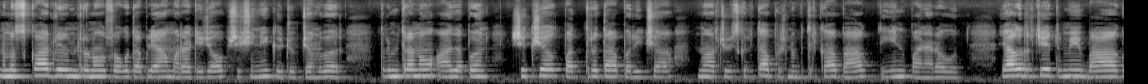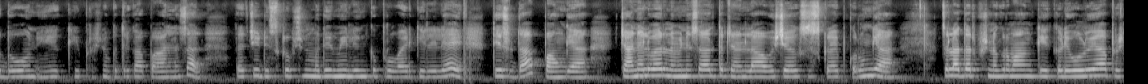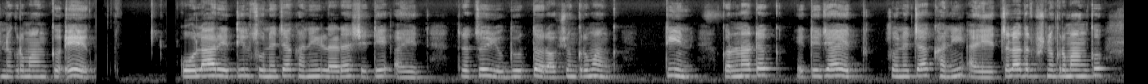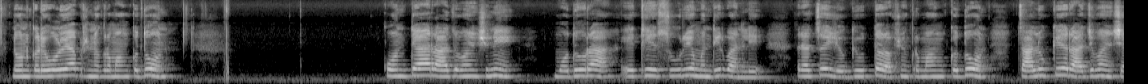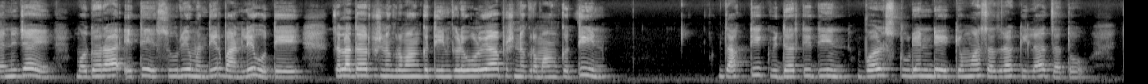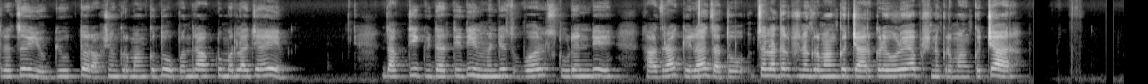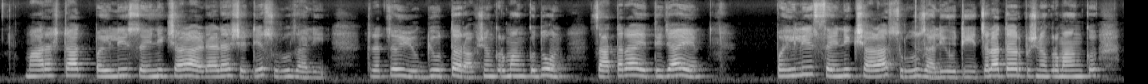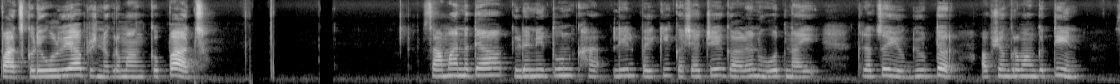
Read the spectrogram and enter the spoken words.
नमस्कार मित्रांनो स्वागत आहे आपल्या मराठी जॉब शैक्षणिक यूट्यूब चॅनलवर तर मित्रांनो आज आपण शिक्षक पात्रता परीक्षा दोन हजार चोवीसकरिता प्रश्नपत्रिका भाग तीन पाहणार आहोत. या अगोदरचे तुम्ही भाग दोन एक ही प्रश्नपत्रिका पाहाल नसाल त्याची डिस्क्रिप्शनमध्ये मी लिंक प्रोव्हाइड केलेली आहे ते सुद्धा पाहून घ्या. चॅनलवर नवीन असाल तर चॅनलला आवश्यक सबस्क्राईब करून घ्या. चला तर प्रश्न क्रमांक एककडे वळूया. प्रश्न क्रमांक एक. कोलार येथील सोन्याच्या खाणी लढ्यास येथे आहेत त्याचं योग्य उत्तर ऑप्शन क्रमांक तीन कर्नाटक येथे जे आहेत सोन्याच्या खाणी आहेत. चला तर प्रश्न क्रमांक दोनकडे वळूया. प्रश्न क्रमांक दोन. कोणत्या राजवंशने मोधोरा येथे सूर्य मंदिर बांधले? तर याचं योग्य उत्तर ऑप्शन क्रमांक दोन चालुक्य राजवंश यांनी जय मधुरा येथे सूर्य मंदिर बांधले होते. चला तर प्रश्न क्रमांक तीनकडे वळूया. प्रश्न क्रमांक तीन. जागतिक विद्यार्थी दिन वर्ल्ड स्टुडंट डे केव्हा साजरा केला जातो? तर याचं योग्य उत्तर ऑप्शन क्रमांक दो पंधरा ऑक्टोबरला जे आहे जागतिक विद्यार्थी दिन म्हणजेच वर्ल्ड स्टुडंट डे साजरा केला जातो. चला तर प्रश्न क्रमांक चारकडे वळूया. प्रश्न क्रमांक चार. महाराष्ट्रात पहिली सैनिक शाळा डॅडॅश येथे सुरू झाली. त्याचं योग्य उत्तर ऑप्शन क्रमांक दोन सातारा येथे जे आहे पहिली सैनिक शाळा सुरू झाली होती. चला तर प्रश्न क्रमांक पाचकडे वळूया. प्रश्न क्रमांक पाच. सामान्यतः किडनीतून खालीलपैकी कशाचे गाळण होत नाही. त्याचं योग्य उत्तर ऑप्शन क्रमांक तीन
